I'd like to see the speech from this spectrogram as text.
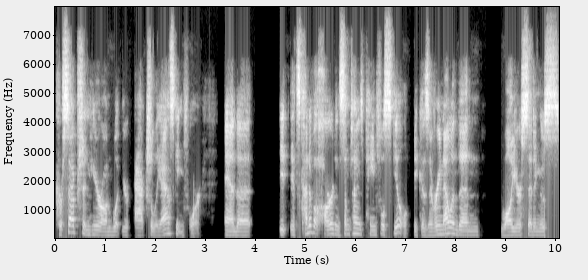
perception here on what you're actually asking for. And uh, it, it's kind of a hard and sometimes painful skill because every now and then, while you're setting those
